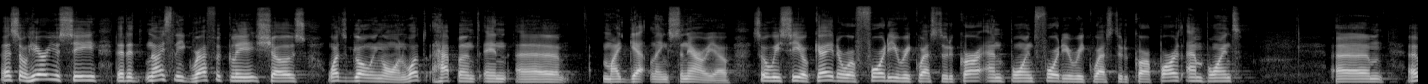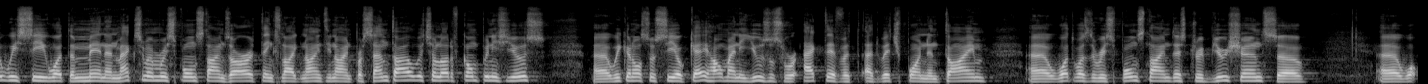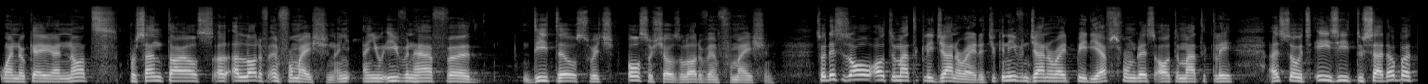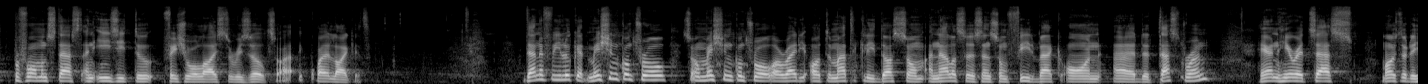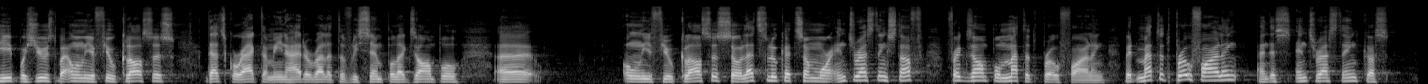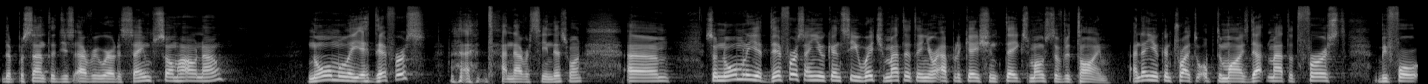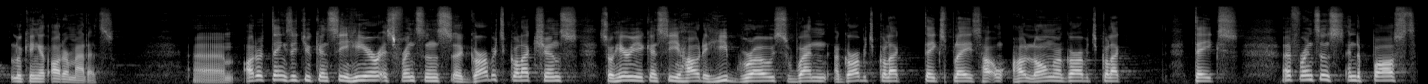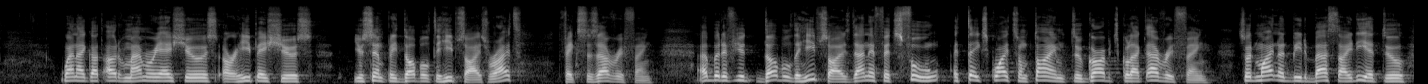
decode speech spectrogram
And so here you see that it nicely graphically shows what's going on, what happened in uh, my Gatling scenario. So we see, okay, there were 40 requests to the car endpoint, 40 requests to the car part endpoint. Um, uh, we see what the min and maximum response times are, things like 99 percentile, which a lot of companies use. Uh, we can also see, okay, how many users were active at, at which point in time, uh, what was the response time distribution, so uh, what went okay and not, percentiles, a, a lot of information. And, and you even have details, which also shows a lot of information. So this is all automatically generated. You can even generate PDFs from this automatically. Uh, so it's easy to set up a performance test and easy to visualize the results. So I quite like it. Then if we look at mission control, so mission control already automatically does some analysis and some feedback on uh, the test run. Here and here it says most of the heap was used by only a few classes. That's correct. I mean, I had a relatively simple example, uh, only a few classes. So let's look at some more interesting stuff. For example, method profiling. With method profiling, and this is interesting because the percentage is everywhere the same somehow now. Normally it differs. I've never seen this one. Um, so normally it differs and you can see which method in your application takes most of the time. And then you can try to optimize that method first before looking at other methods. Um, other things that you can see here is, for instance, uh, garbage collections. So here you can see how the heap grows when a garbage collect takes place, how, how long a garbage collect takes. Uh, for instance, in the past, when I got out of memory issues or heap issues, you simply doubled the heap size, right? Fixes everything. Uh, but if you double the heap size, then if it's full, it takes quite some time to garbage collect everything. So it might not be the best idea to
